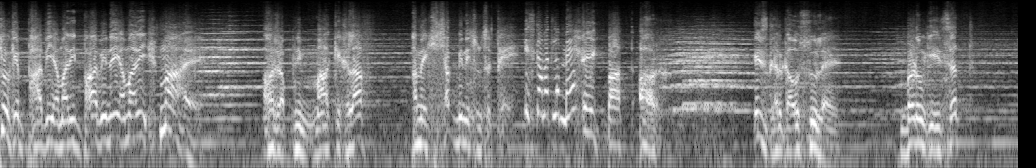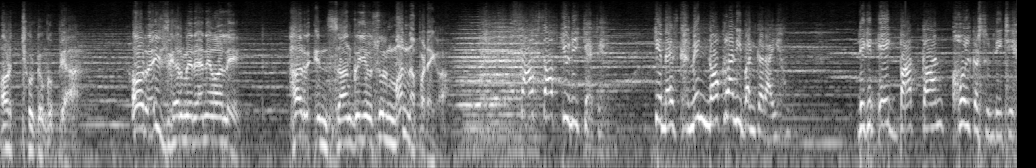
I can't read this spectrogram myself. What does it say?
क्योंकि भाभी हमारी भाभी नहीं हमारी माँ है। और अपनी माँ के खिलाफ हम एक शब्द भी नहीं सुन सकते। इसका मतलब मैं? एक बात और। इस घर का उसूल है बड़ों की इज़्ज़त और छोटों को प्यार। और इस घर में रहने वाले हर इंसान को यह उसूल मानना पड़ेगा। साफ़ साफ़ क्यों नहीं कहते कि मैं इस घर में नौकरानी बनकर आई हूँ? लेकिन एक बात कान खोल कर सुन लीजिए।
